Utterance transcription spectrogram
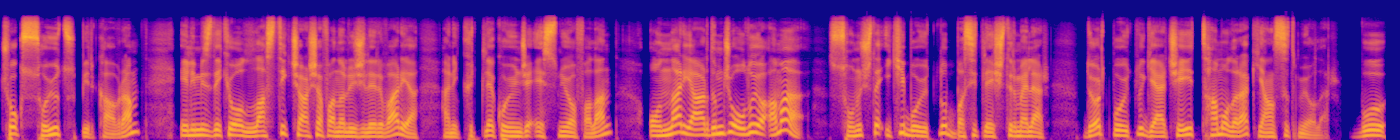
çok soyut bir kavram. Elimizdeki o lastik çarşaf analojileri var ya, hani kütle koyunca esniyor falan. Onlar yardımcı oluyor ama sonuçta iki boyutlu basitleştirmeler. Dört boyutlu gerçeği tam olarak yansıtmıyorlar. Bu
